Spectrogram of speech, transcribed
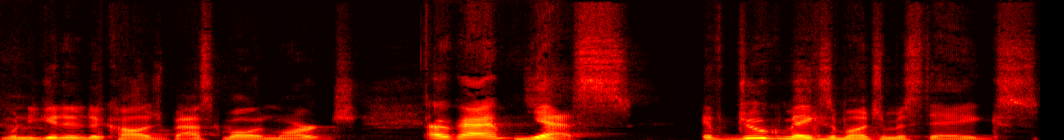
when you get into college basketball in March. Okay. Yes, if Duke makes a bunch of mistakes,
